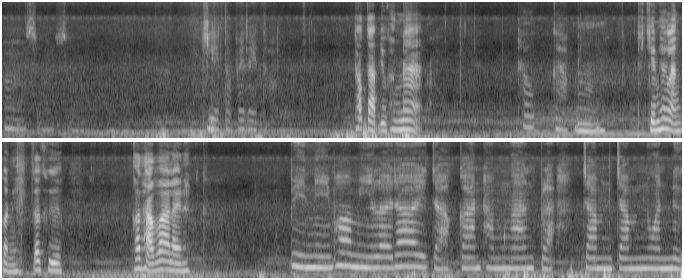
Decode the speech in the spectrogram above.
ห้าศูนย์ศูนย์โอ เคต่อไปเลยต่อ เท่ากับอยู่ข้างหน้า เท่ากับ อืม เขียนข้างหลังก่อนไงก็คือ เขาถามว่าอะไรนะ ปีนี้พ่อมีรายได้จากการทำงานประจำจำนวนหนึ่ง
